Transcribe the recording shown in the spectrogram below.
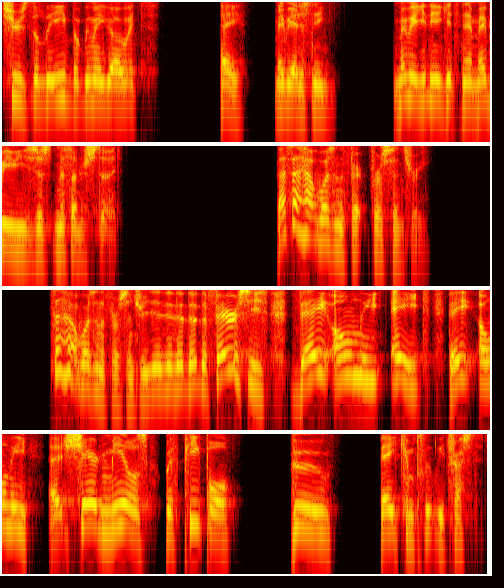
choose to leave, but we may go. It's hey, maybe I just need, maybe I need to get to him. Maybe he's just misunderstood. That's not how it was in the first century. That's not how it was in the first century. The, the, the, the Pharisees, they only ate, they only uh, shared meals with people who they completely trusted.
